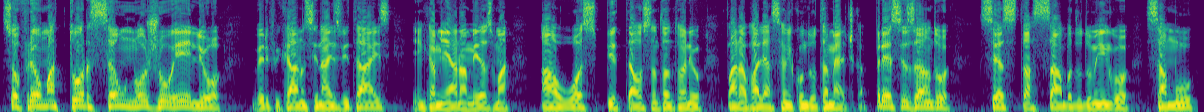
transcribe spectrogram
sofreu uma torção no joelho. Verificaram sinais vitais e encaminharam a mesma ao Hospital Santo Antônio para avaliação e conduta médica. Precisando, sexta, sábado, domingo, SAMU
